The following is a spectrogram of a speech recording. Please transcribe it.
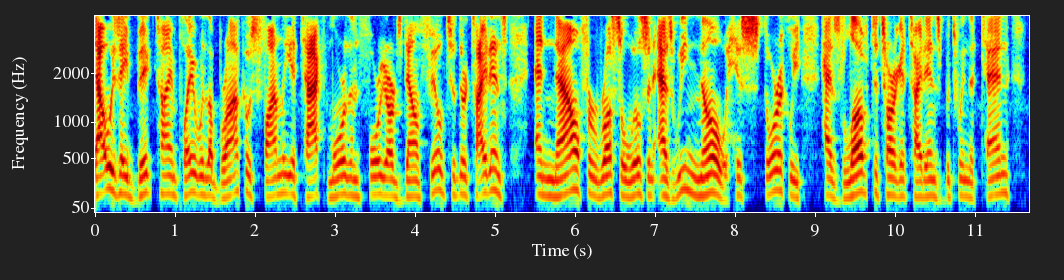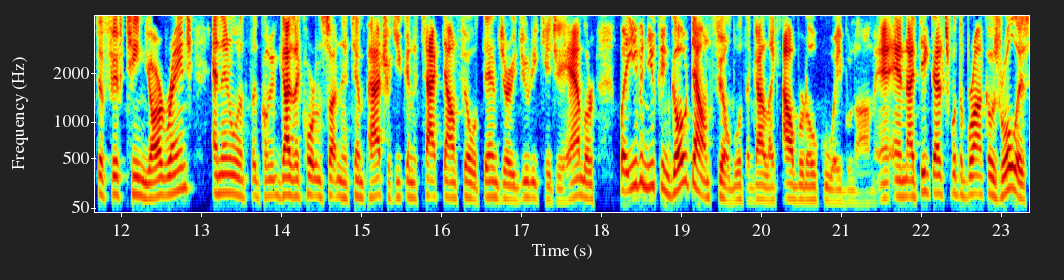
that was a big time play where the Broncos finally attacked more than four yards downfield to their tight ends. And now for Russell Wilson, as we know, historically has loved to target tight ends between the 10 to 15 yard range. And then with the guys like Courtland Sutton and Tim Patrick, you can attack downfield with them, Jerry Jeudy, KJ Hamler. But even you can go downfield with a guy like Albert Okwuegbunam. And, and I think that's what the Broncos' role is.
